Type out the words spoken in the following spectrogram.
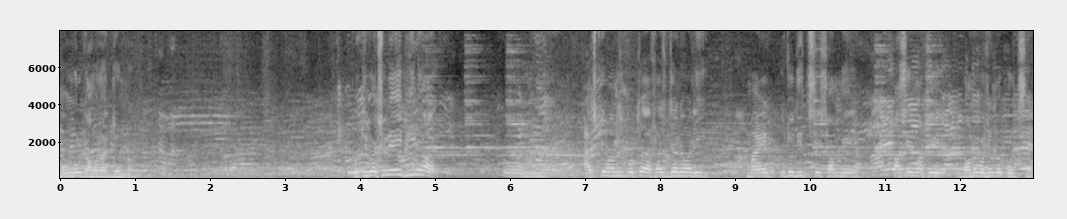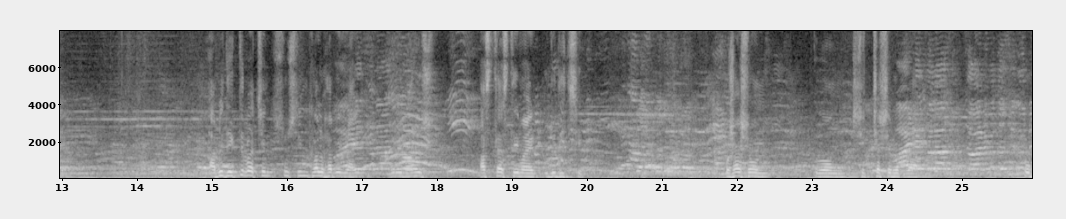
মঙ্গল কামনার জন্য। প্রতি বছরই এই ভিড় হয়। আজকে মানুষ প্রথম ফার্স্ট জানুয়ারি মায়ের পুজো দিচ্ছে, সঙ্গে পাশের মাঠে বনভোজনও করছে। আপনি দেখতে পাচ্ছেন সুশৃঙ্খলভাবে লাইন করে মানুষ আস্তে আস্তে মায়ের পুজো দিচ্ছে। প্রশাসন এবং স্বেচ্ছাসেবকরা খুব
